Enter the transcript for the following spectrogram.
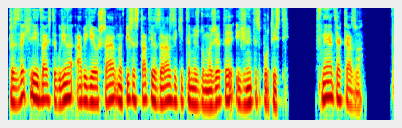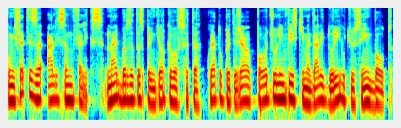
През 2020 година Абигейл Шрайер написа статия за разликите между мъжете и жените спортисти. В нея тя казва Помислете за Алисън Феликс, най-бързата спринтьорка в света, която притежава повече олимпийски медали дори от Юсейн Болт.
